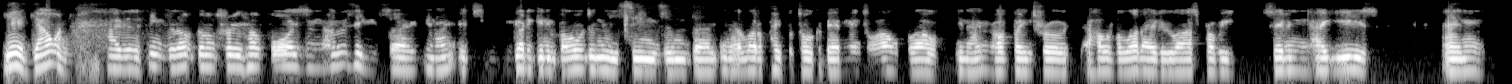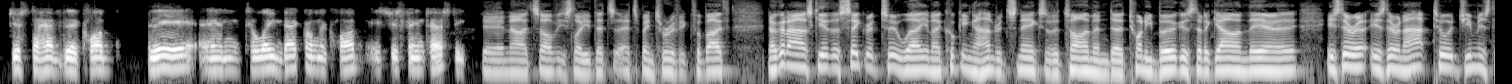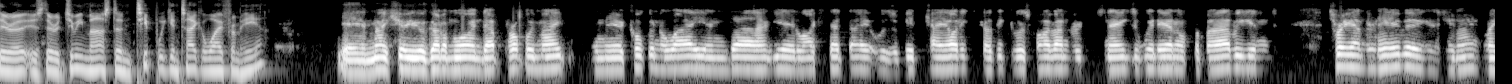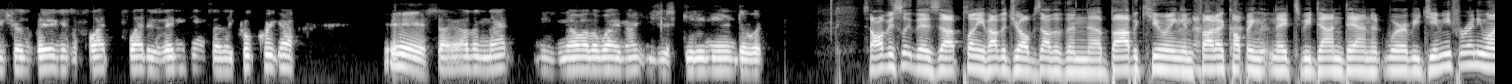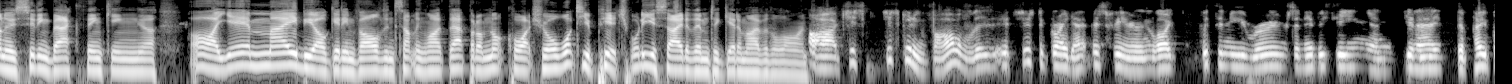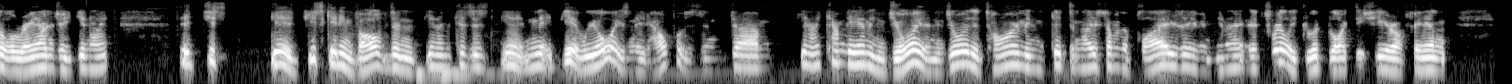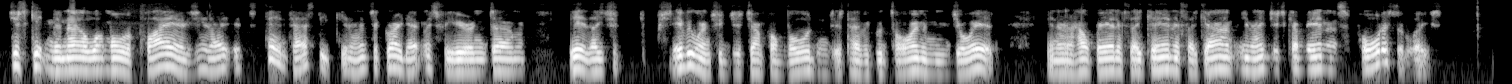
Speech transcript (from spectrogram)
yeah, going over the things that I've gone through health wise and other things. So you know, it's you got to get involved in these things, and uh, you know, a lot of people talk about mental health. Well, you know, I've been through a hell of a lot over the last probably seven, eight years, and just to have the club there and to lean back on the club is just fantastic. Yeah, no, it's obviously that's that's been terrific for both. Now, I've got to ask you the secret to uh, you know cooking hundred snacks at a time and uh, twenty burgers that are going there. Is there a, is there an art to it, Jim? Is there a, is there a Jimmy Marston tip we can take away from here? Yeah, make sure you've got them lined up properly, mate. And they're cooking away, and uh, yeah, like that day it was a bit chaotic. I think there was 500 snags that went out off the barbie, and 300 hamburgers. You know, make sure the burgers are flat, flat as anything, so they cook quicker. Yeah. So other than that, there's no other way, mate. You just get in there and do it. So obviously, there's uh, plenty of other jobs other than uh, barbecuing and photocopying that need to be done down at Werribee Jimmy. For anyone who's sitting back thinking, uh, "Oh yeah, maybe I'll get involved in something like that," but I'm not quite sure. What do you pitch? What do you say to them to get them over the line? Oh, just just get involved. It's just a great atmosphere, and like with the new rooms and everything, and you know the people around you. You know, it just yeah, just get involved, and you know because there's yeah yeah we always need helpers, and um, you know come down and enjoy it, enjoy the time, and get to know some of the players. Even you know it's really good. Like this year, I found just getting to know a lot more players. You know, it's fantastic. You know, it's a great atmosphere, and um, yeah, they should. Everyone should just jump on board and just have a good time and enjoy it. You know, help out if they can. If they can't, you know, just come down and support us at least.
